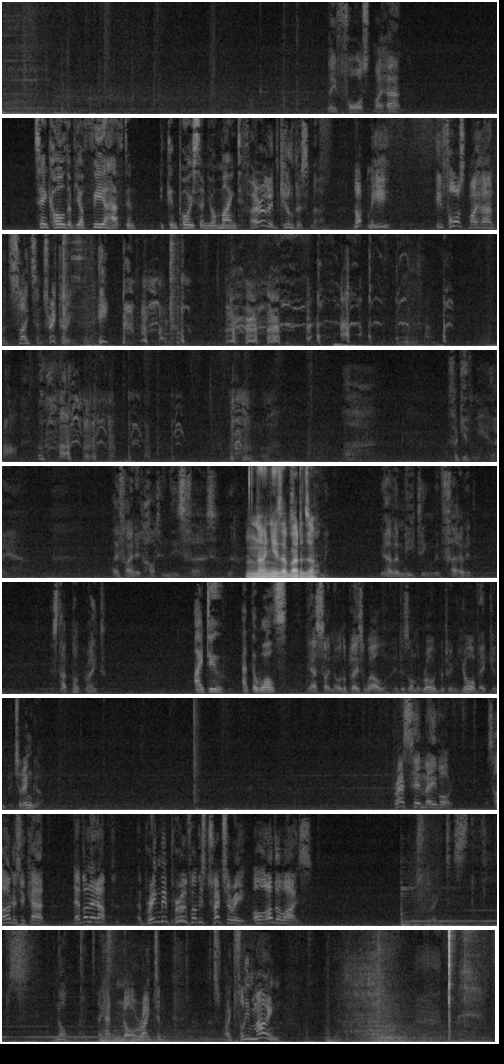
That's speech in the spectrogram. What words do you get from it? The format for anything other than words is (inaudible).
They forced my hand. Take hold of your fear, Hafton. It can poison your mind. Faravid killed this man, not me. He forced my hand with sleights and trickery. He. (coughs) Forgive me. I, I find it hot in these furs. no nie za bardzo. You have a meeting with Faravid. Is that not right? I do, at the walls. Yes, I know the place well. It is on the road between Jorvik and Picharinga. Press him, Eivor, as hard as you can. Never let up. And bring me proof of his treachery, or otherwise. Traitors, thieves. No right. They had no right to... That's rightfully mine.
